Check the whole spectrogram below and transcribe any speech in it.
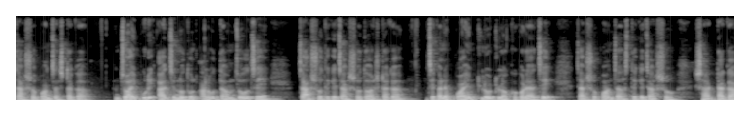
চারশো পঞ্চাশ টাকা। জয়পুরে আজ নতুন আলুর দাম চলছে চারশো থেকে চারশো দশ টাকা, যেখানে পয়েন্ট লোড লক্ষ্য করা আছে চারশো পঞ্চাশ থেকে চারশো ষাট টাকা।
